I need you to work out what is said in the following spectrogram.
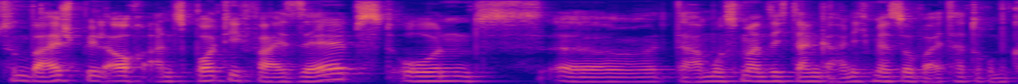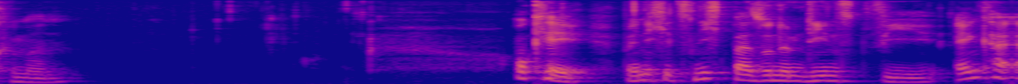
zum Beispiel auch an Spotify selbst und äh, da muss man sich dann gar nicht mehr so weiter drum kümmern. Okay, wenn ich jetzt nicht bei so einem Dienst wie Anchor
